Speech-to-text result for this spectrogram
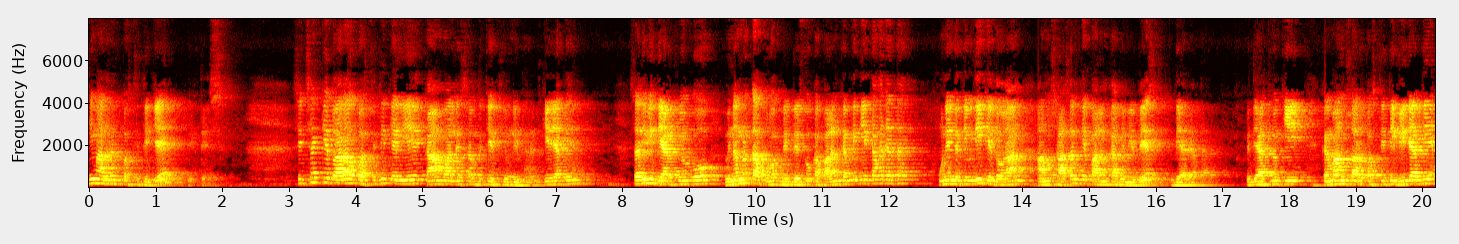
थीम आधारित उपस्थिति के निर्देश। शिक्षक के द्वारा उपस्थिति के लिए काम वाले शब्द के थीम निर्धारित किए जाते हैं। सभी विद्यार्थियों को विनम्रता पूर्वक निर्देशों का पालन करने के लिए कहा जाता है। उन्हें गतिविधि के दौरान अनुशासन के पालन का भी निर्देश दिया जाता है। विद्यार्थियों की क्रमानुसार उपस्थिति ली जाती है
